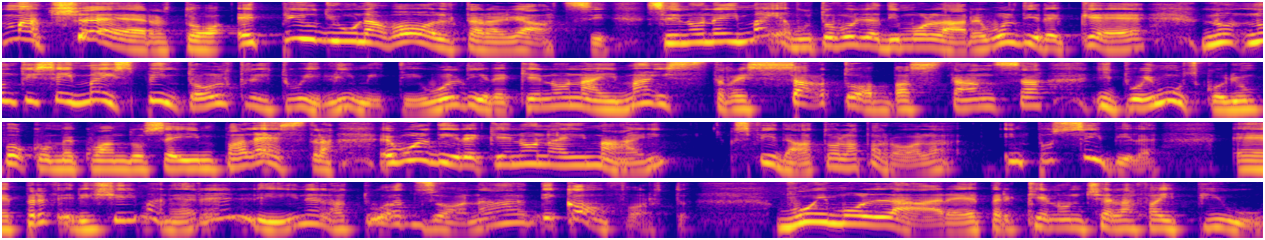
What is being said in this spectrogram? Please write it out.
Ma certo, e più di una volta, ragazzi. Se non hai mai avuto voglia di mollare, vuol dire che non, non, ti sei mai spinto oltre i tuoi limiti. Vuol dire che non hai mai stressato abbastanza i tuoi muscoli, un po' come quando sei in palestra. E vuol dire che non hai mai sfidato la parola impossibile e preferisci rimanere lì nella tua zona di comfort. Vuoi mollare perché non ce la fai più,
